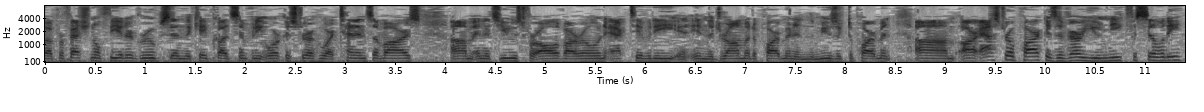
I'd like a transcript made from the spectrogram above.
uh, professional theater groups and the Cape Cod Symphony Orchestra who are tenants of ours, um, and it's used for all of our own activity in, in the drama department and the music department. Um, our Astro Park is a very unique facility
